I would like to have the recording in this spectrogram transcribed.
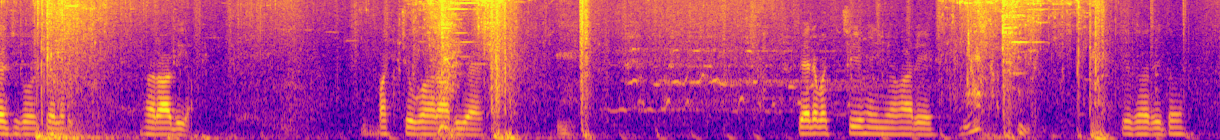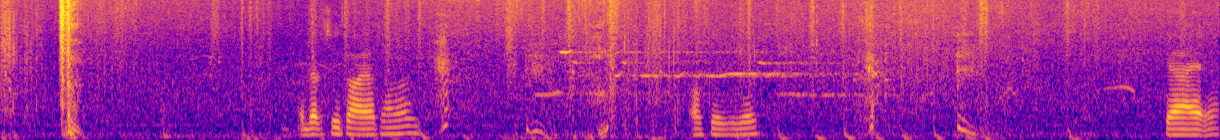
लेट्स गो चलो, हरा दिया। बच्चों को हरा दिया है। प्यारे बच्चे हैं हमारे। इधर इधर। इधर से तो आया था मैं ओके ये क्या है?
